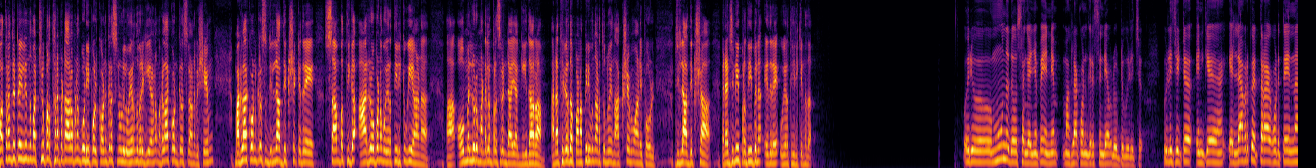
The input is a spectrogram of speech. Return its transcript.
പത്തനംതിട്ടയിൽ നിന്ന് മറ്റൊരു പ്രധാനപ്പെട്ട ആരോപണം കൂടി ഇപ്പോൾ കോൺഗ്രസിനുള്ളിൽ ഉയർന്നു വരികയാണ്. മഹിളാ കോൺഗ്രസിലാണ് വിഷയം. മഹിളാ കോൺഗ്രസ് ജില്ലാ അധ്യക്ഷയ്ക്കെതിരെ സാമ്പത്തിക ആരോപണം ഉയർത്തിയിരിക്കുകയാണ്. ഓമല്ലൂർ മണ്ഡലം പ്രസിഡന്റായ ഗീതാറാം അനധികൃത പണപ്പിരിവ് നടത്തുന്നു എന്ന ആക്ഷേപമാണ് ഇപ്പോൾ ജില്ലാ അധ്യക്ഷ രജനി പ്രദീപിന് എതിരെ ഉയർത്തിയിരിക്കുന്നത്. ഒരു മൂന്ന് ദിവസം കഴിഞ്ഞപ്പോൾ എന്നെ മഹിളാ കോൺഗ്രസിന്റെ അവിടോട്ട് വിളിച്ചു. വിളിച്ചിട്ട് എനിക്ക് എല്ലാവർക്കും എത്ര കൊടുത്തതെന്ന്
